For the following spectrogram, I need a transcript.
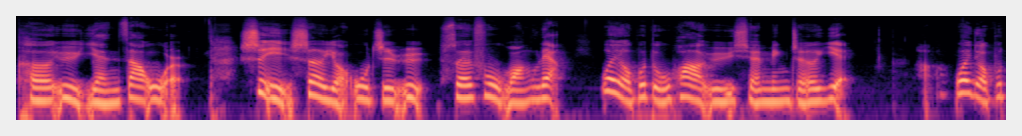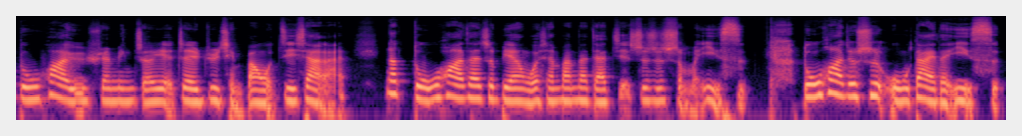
可与言造物耳。是以设有物之欲，虽复王量，未有不独化于玄冥者也。好，未有不独化于玄冥者也这一句，请帮我记下来。那独化在这边，我先帮大家解释是什么意思。独化就是无待的意思，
